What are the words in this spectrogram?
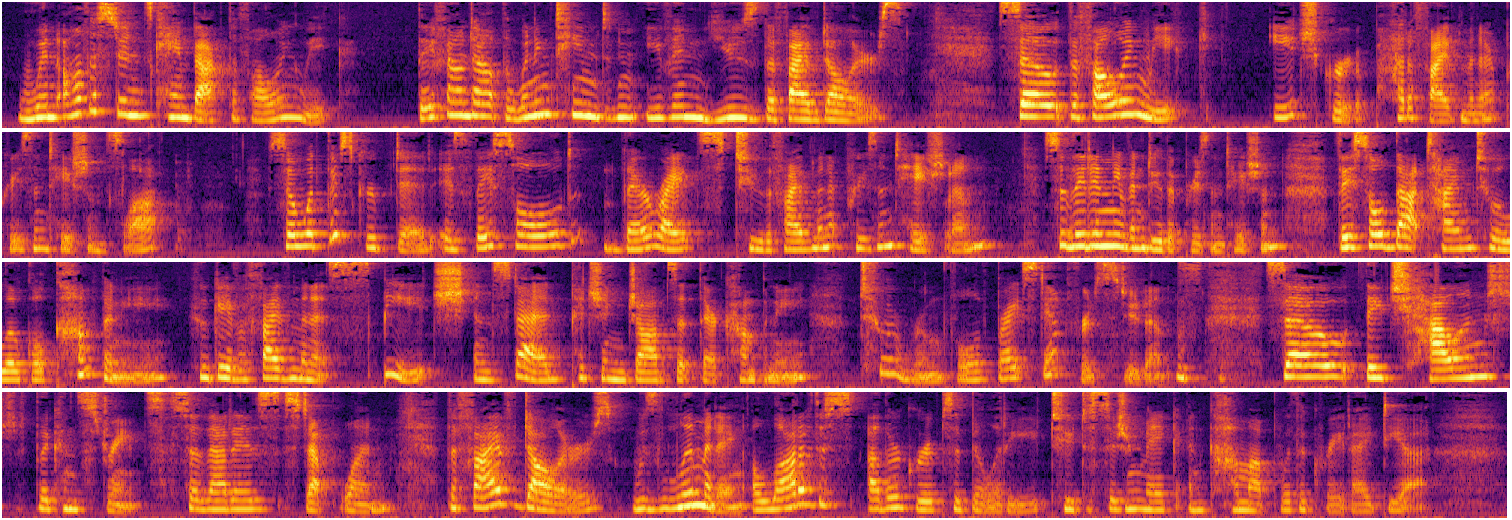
When all the students came back the following week, they found out the winning team didn't even use the $5. So the following week, each group had a five minute presentation slot. So, what this group did is they sold their rights to the five minute presentation. So, they didn't even do the presentation. They sold that time to a local company who gave a five minute speech instead, pitching jobs at their company to a room full of bright Stanford students. so, they challenged the constraints. So, that is step one. The $5 was limiting a lot of this other group's ability to decision make and come up with a great idea.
